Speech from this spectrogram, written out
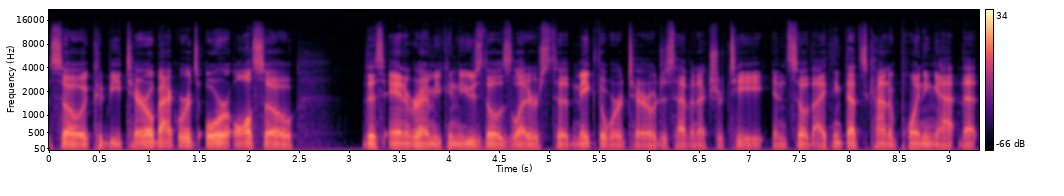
so it could be tarot backwards, or also this anagram you can use those letters to make the word tarot, just have an extra T, and so I think that's kind of pointing at that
